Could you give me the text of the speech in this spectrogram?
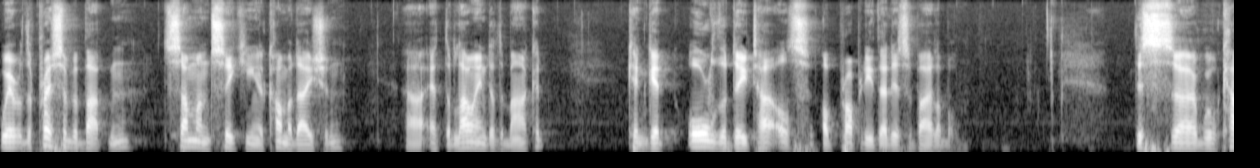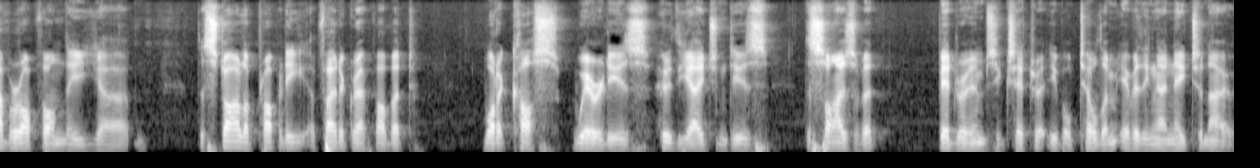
where at the press of a button, someone seeking accommodation uh, at the low end of the market can get all the details of property that is available. This uh, will cover off on the, uh, the style of property, a photograph of it, what it costs, where it is, who the agent is, the size of it, bedrooms, etc. It will tell them everything they need to know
